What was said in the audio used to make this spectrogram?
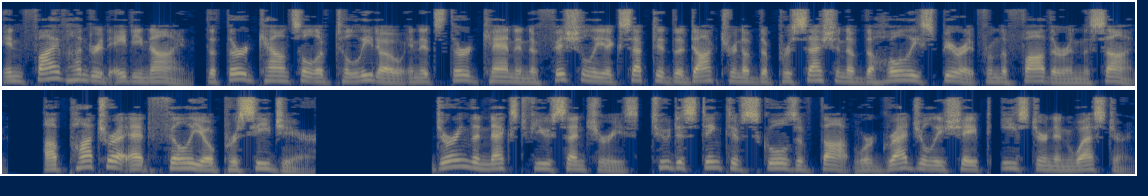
In 589, the Third Council of Toledo in its third canon officially accepted the doctrine of the procession of the Holy Spirit from the Father and the Son, a patra et filio procedere. During the next few centuries, two distinctive schools of thought were gradually shaped, Eastern and Western.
